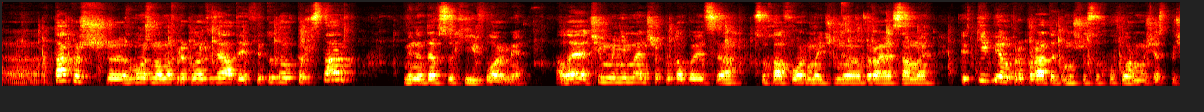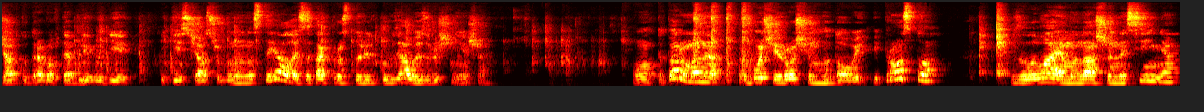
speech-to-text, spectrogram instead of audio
Е, Також е, можна, наприклад, взяти фітодоктор Старт, він іде в сухій формі. Але чим мені менше подобається суха форма і чому я обираю саме рідкі біопрепарати, тому що суху форму ще спочатку треба в теплій воді якийсь час, щоб вона настоялася, так просто рідку взяв і зручніше. От, тепер у мене робочий розчин готовий. І просто заливаємо наше насіння.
